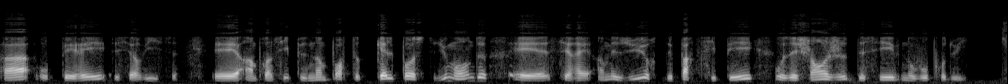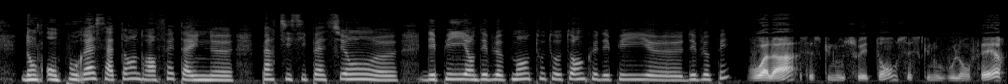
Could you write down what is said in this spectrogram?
à opérer ces services. Et en principe, n'importe quel poste du monde serait en mesure de participer aux échanges de ces nouveaux produits. Donc on pourrait s'attendre en fait à une participation euh, des pays en développement tout autant que des pays euh, développés? Voilà, c'est ce que nous souhaitons, c'est ce que nous voulons faire.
